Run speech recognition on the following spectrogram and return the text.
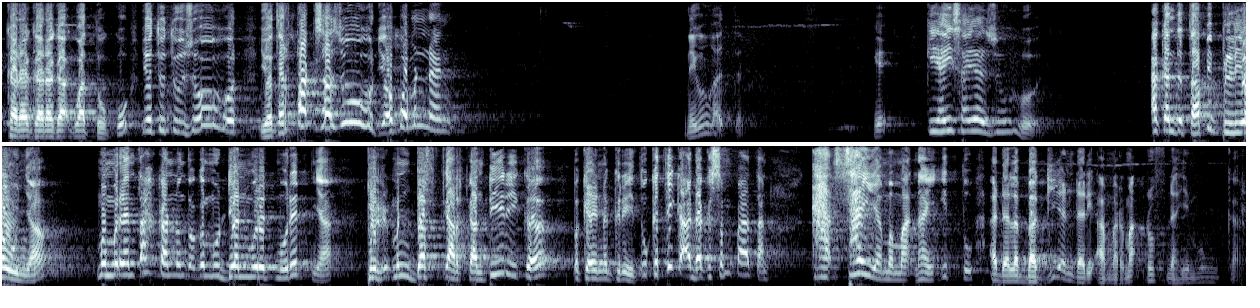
gara-gara gak kuat tuku, ya tutup zuhud, ya terpaksa zuhud, ya apa meneng. Niku ngaten. Kiai saya zuhud. Akan tetapi beliaunya memerintahkan untuk kemudian murid-muridnya mendaftarkan diri ke pegawai negeri itu ketika ada kesempatan. Saya memaknai itu adalah bagian dari amar ma'ruf nahi mungkar.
